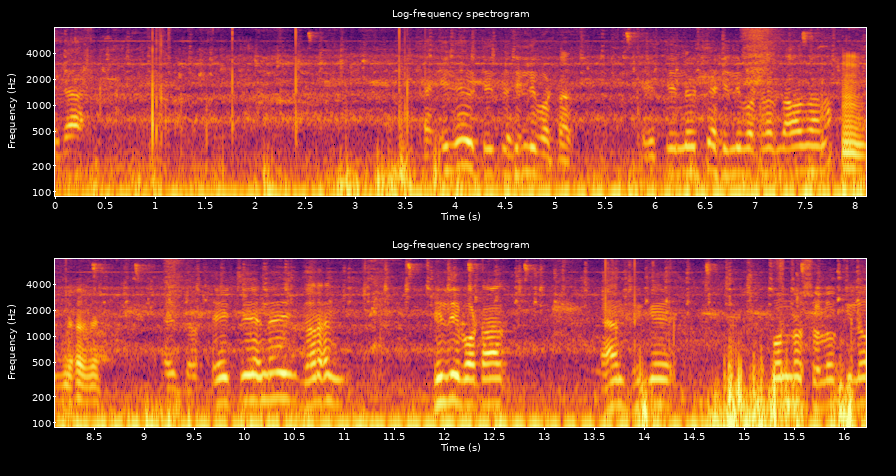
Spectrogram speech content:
এটা যে হিলি বটার এই ট্রেনে উঠে হিলি বটার যাওয়া যায় না? এই তো ট্রেনেই ধরেন হিলি বটার এখান থেকে পনেরো ষোলো কিলো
